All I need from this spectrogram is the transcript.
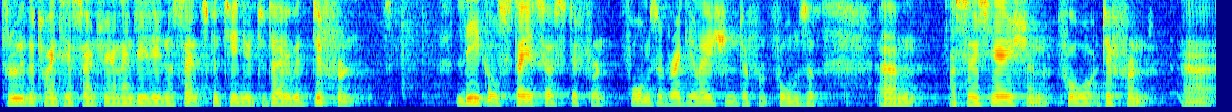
through the 20th century and indeed in a sense continued today with different legal status, different forms of regulation, different forms of um, association for different uh,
